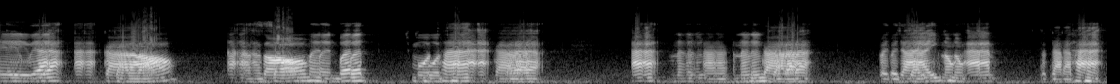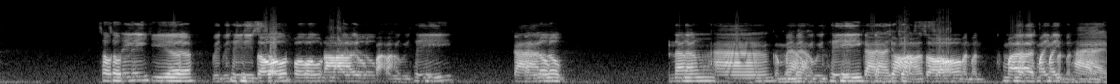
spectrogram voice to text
អេវៈអការោអសមិនពិតឈ្មោះថាអការៈ អនឹងនឹងការៈបច្ច័យក្នុងអាចសកថាសូត្រនេះជាវិធីសូត្រពោលដោយលោកបវិធីការលុបនិងអាកម្មវិធីការចោះអសមិនថ្មីថ្មីបន្ថែម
